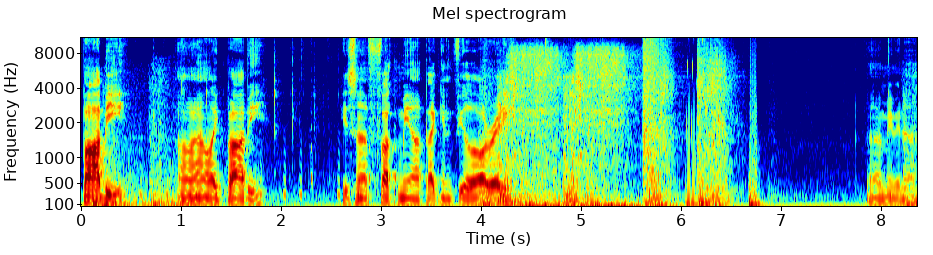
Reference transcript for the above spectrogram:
Bobby. Oh, I don't like Bobby. He's gonna fuck me up. I can feel it already. Uh, maybe not.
